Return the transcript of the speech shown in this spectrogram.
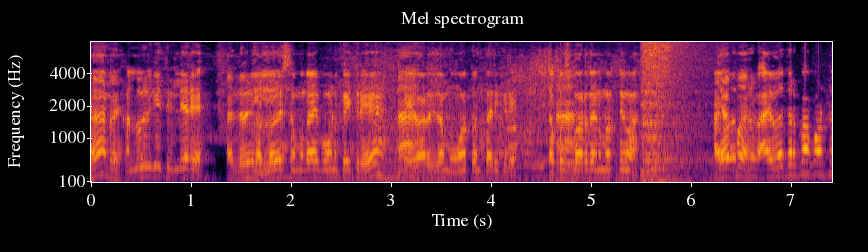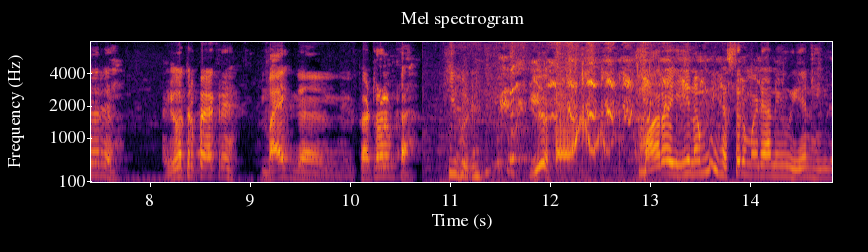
ಹಾನ್ರಿ ಕಲ್ಲೋಳಿಗೆ ಐತ್ರಿ ಇಲ್ಲೇ ರೀ? ಕಲ್ಲೋಳಿ ಸಮುದಾಯ ಭವನಕ್ಕೆ ಐತ್ರಿ. ರವಿವಾರ ಈಗ ಮೂವತ್ತೊಂದ್ ತಾರೀಕು ರೀ. ತಪ್ಪಿಸ್ಬಾರ್ದೇನ್ ಮತ್ ನೀವ? ಐವತ್ ರೂಪಾಯಿ- ಕೊಟ್ಟಿವ್ರಿ ಐವತ್ ರೂಪಾಯಿ ಹಾಕ್ರಿ. ಬೈಕ್ ಪೆಟ್ರೋಲ್ ಮಾರ ಈ ನಮ್ನಿ ಹೆಸರು ಮಾಡ್ಯಾ ನೀವು ಏನ್ ಹಿಂಗ?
